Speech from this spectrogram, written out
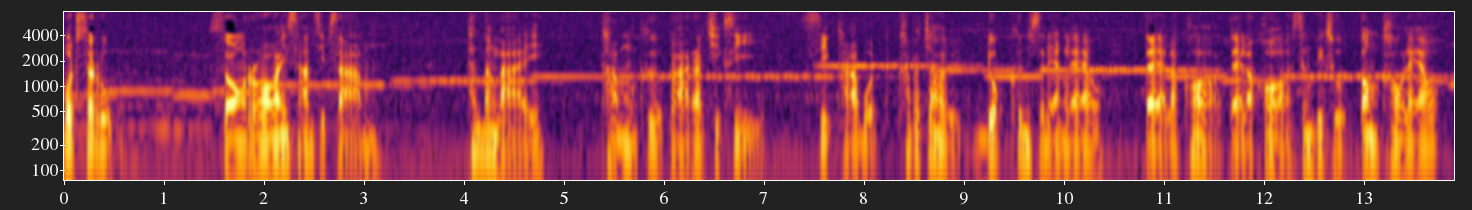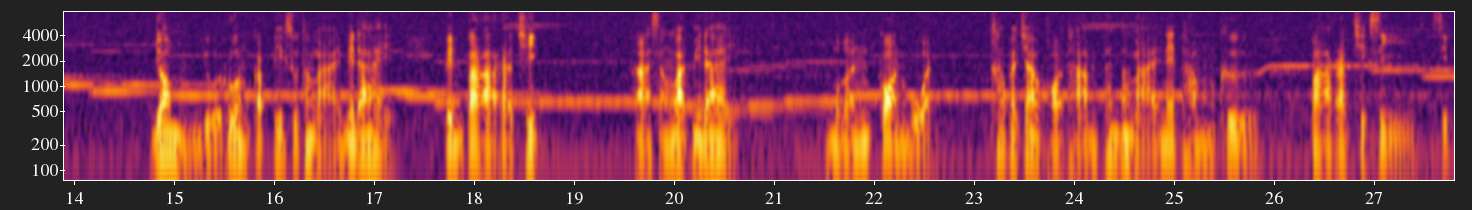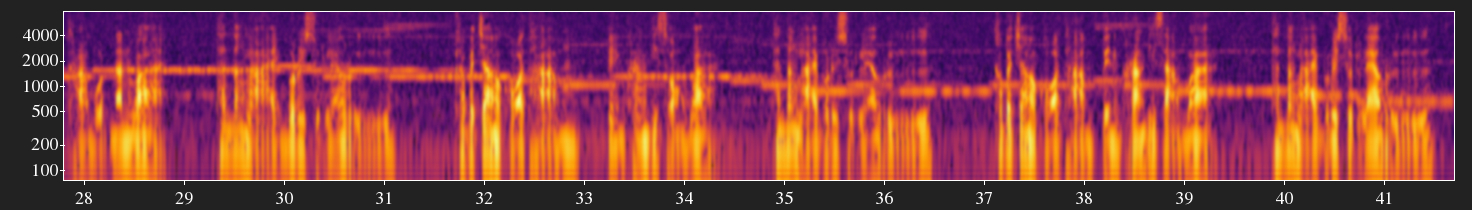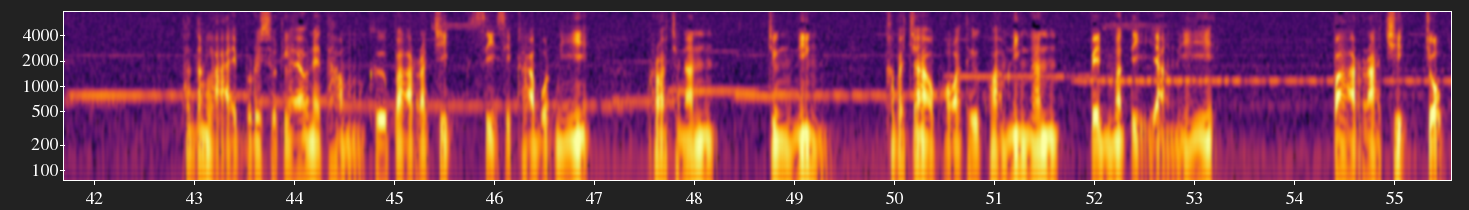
บทสรุป 233 ท่านทั้งหลายธรรมคือปาราชิกสี่สิกขาบทข้าพเจ้ายกขึ้นแสดงแล้ว แต่ละข้อแต่ละข้อซึ่งภิกษุต้องเข้าแล้ว ย่อมอยู่ร่วมกับภิกษุทั้งหลายไม่ได้ เป็นปาราชิก หาสังวาสไม่ได้ เหมือนก่อนบวชข้าพเจ้าขอถามท่านทั้งหลายในธรรมคือ ปาราชิกสี่สิกขาบทนั้นว่า ท่านทั้งหลายบริสุทธิ์แล้วหรือ ข้าพเจ้าขอถามเป็นครั้งที่สองว่า ท่านทั้งหลายบริสุทธิ์แล้วหรือ ข้าพเจ้าขอถามเป็นครั้งที่สามว่า ท่านทั้งหลายบริสุทธิ์แล้วหรือ ท่านทั้งหลายบริสุทธิ์แล้วในธรรมคือปาราชิกสี่สิกขาบทนี้ เพราะฉะนั้นจึงนิ่ง ข้าพเจ้าขอถือความนิ่งนั้นเป็นมติอย่างนี้ ปาราชิกจบ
